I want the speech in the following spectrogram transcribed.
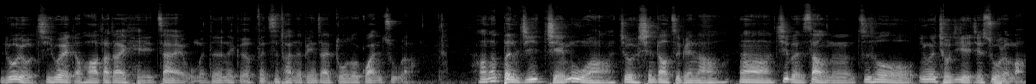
如果有机会的话，大家可以在我们的那个粉丝团那边再多多关注啦。好，那本集节目啊，就先到这边啦。那基本上呢，之后因为球季也结束了嘛。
